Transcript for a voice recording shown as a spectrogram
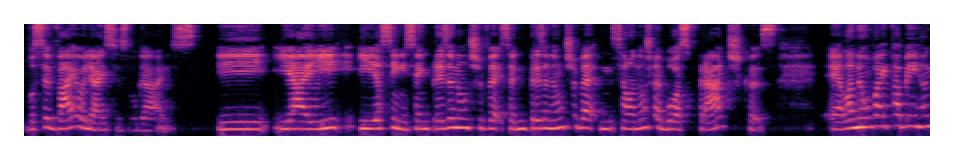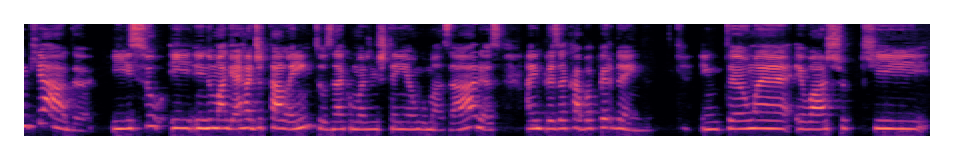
você vai olhar esses lugares. E, e aí, e assim, se a empresa não tiver, se a empresa não tiver, se ela não tiver boas práticas, ela não vai estar bem ranqueada. E isso, e, e numa guerra de talentos, né, como a gente tem em algumas áreas, a empresa acaba perdendo. Então, é, eu acho que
